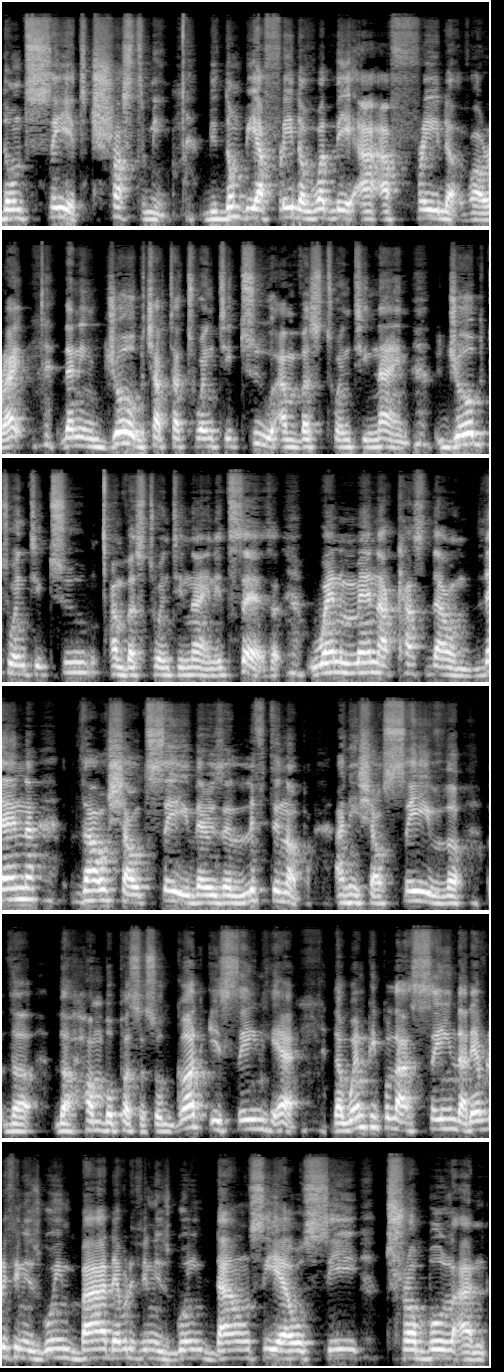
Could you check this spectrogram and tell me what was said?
don't say it. Trust me. Don't be afraid of what they are afraid of. All right. Then in Job chapter 22 and verse 29, Job 22 and verse 29, it says, When men are cast down, then thou shalt say there is a lifting up and he shall save the the the humble person. So God is saying here that when people are saying that everything is going bad, everything is going down, CLC, trouble, and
